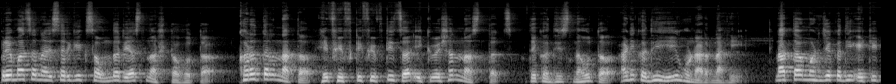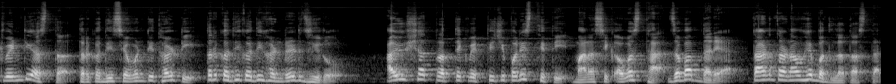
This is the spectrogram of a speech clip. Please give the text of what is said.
प्रेमाचं नैसर्गिक सौंदर्यच नष्ट होतं. खरं तर नातं हे फिफ्टी फिफ्टीचं इक्वेशन नसतंच. ते कधीच नव्हतं आणि कधीही होणार नाही. नातं म्हणजे कधी एटी ट्वेंटी असतं तर कधी सेवन्टी थर्टी तर कधी कधी हंड्रेड झिरो आयुष्यात प्रत्येक व्यक्तीची परिस्थिती मानसिक अवस्था जबाबदाऱ्या ताणतणाव हे बदलत असतात.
